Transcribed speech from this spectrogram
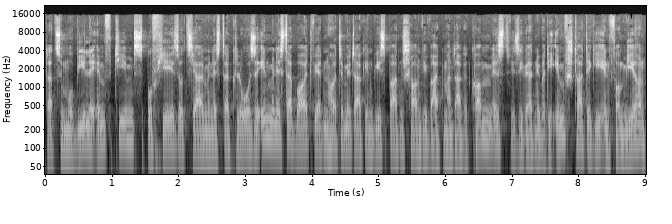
Dazu mobile Impfteams. Bouffier, Sozialminister Klose, Innenminister Beuth werden heute Mittag in Wiesbaden schauen, wie weit man da gekommen ist. Sie werden über die Impfstrategie informieren.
